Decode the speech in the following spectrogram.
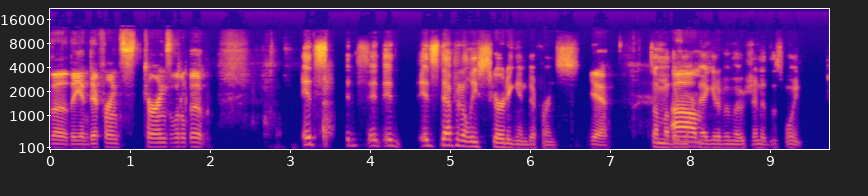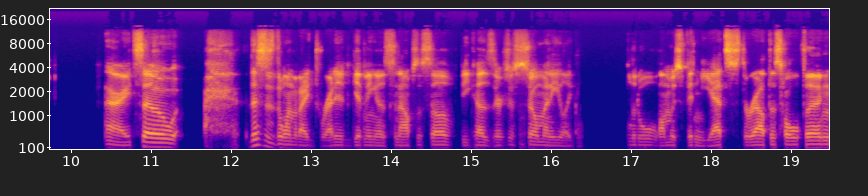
the, the indifference turns a little bit? It's it's it, it it's definitely skirting indifference. Yeah. Some of the Um, negative emotion at this point. All right. So this is the one that I dreaded giving a synopsis of because there's just so many like little almost vignettes throughout this whole thing.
